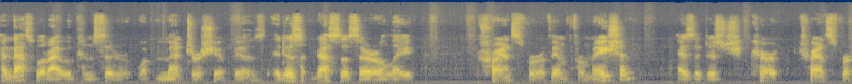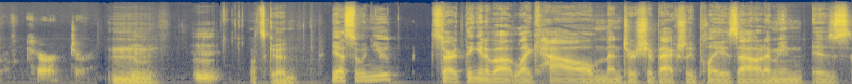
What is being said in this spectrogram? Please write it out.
and that's what I would consider what mentorship is. It isn't necessarily transfer of information as it is char- transfer of character. Mm. Mm. That's good. Yeah. So when you start thinking about like how mentorship actually plays out, I mean, is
